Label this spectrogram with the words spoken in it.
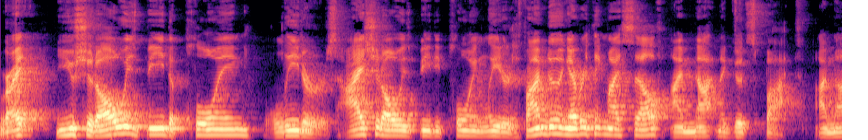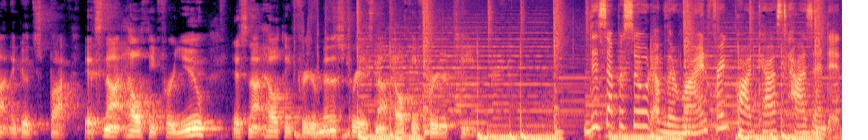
right? You should always be deploying leaders. I should always be deploying leaders. If I'm doing everything myself, I'm not in a good spot. I'm not in a good spot. It's not healthy for you. It's not healthy for your ministry. It's not healthy for your team. This episode of the Ryan Frank podcast has ended,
